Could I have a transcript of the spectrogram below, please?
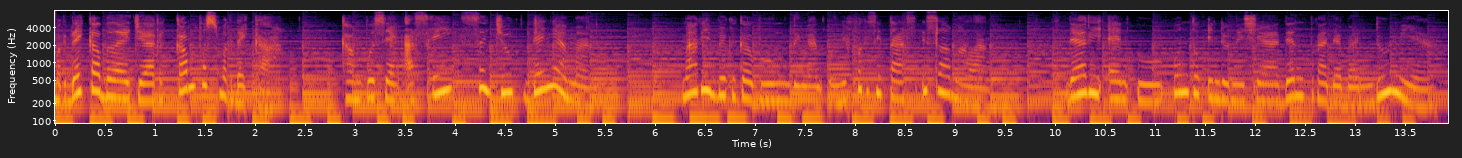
Merdeka Belajar Kampus Merdeka, kampus yang asri, sejuk, dan nyaman. Mari bergabung dengan Universitas Islam Malang dari NU untuk Indonesia dan peradaban dunia.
